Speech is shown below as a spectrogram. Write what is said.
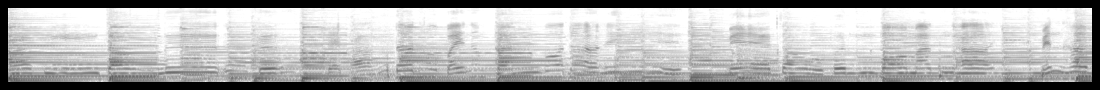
หากเจ้าเหลือเกินแต่ทางเดินเขาไปน้ำกันบ่ได้แม่เจ้าเพิ่นบ่มักอายแม่นหัก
